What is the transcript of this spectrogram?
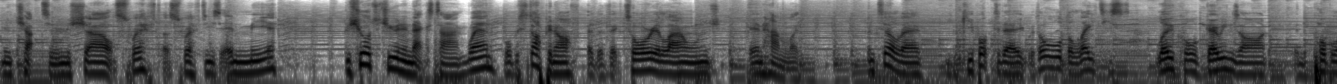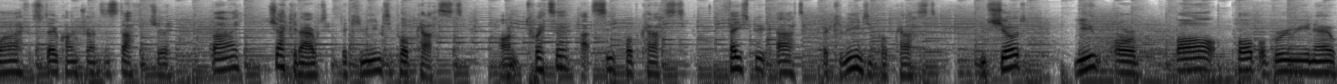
me chat to Michelle Swift at Swifty's in Meir. Be sure to tune in next time when we'll be stopping off at the Victoria Lounge in Hanley. Until then, you can keep up to date with all the latest local goings on in the pub life of Stoke-on-Trent and Staffordshire by checking out the Community Pubcast on Twitter at CPubcast, Facebook at the Community Pubcast, and should you or a bar, pub, or brewery you know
